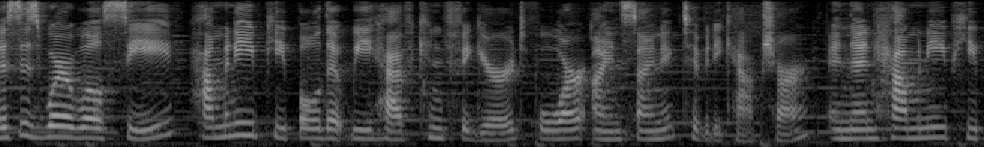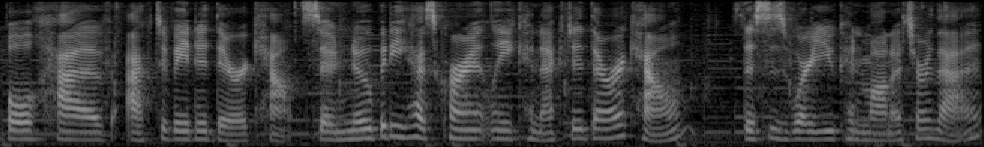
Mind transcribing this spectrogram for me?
this is where we'll see how many people that we have configured for Einstein Activity Capture, and then how many people have activated their account. So nobody has currently connected their account. This is where you can monitor that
